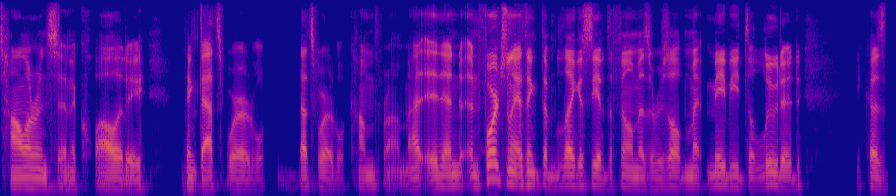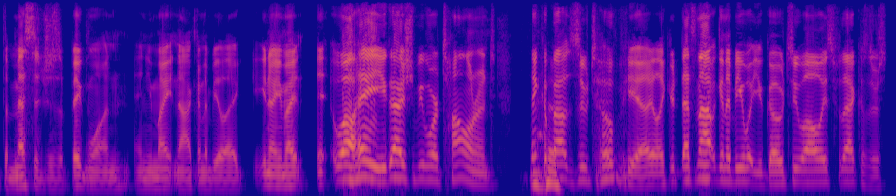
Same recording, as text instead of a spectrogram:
tolerance and equality. I think that's where it will that's where it will come from. I, and, and unfortunately, I think the legacy of the film as a result may, may be diluted because the message is a big one, and you might not going to be like, you know, you might, eh, well, hey, you guys should be more tolerant. Think about Zootopia. Like that's not going to be what you go to always for that because there's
